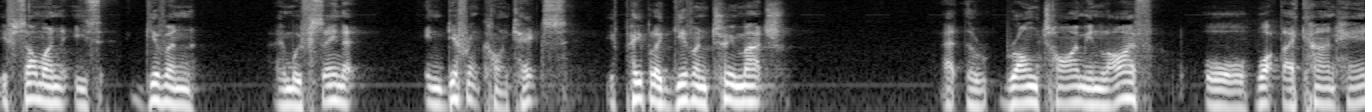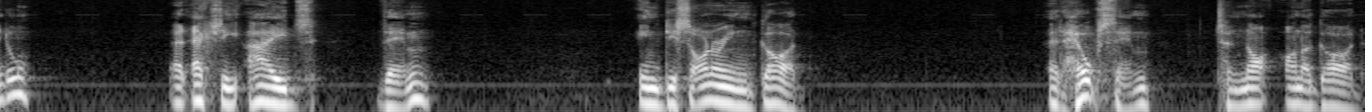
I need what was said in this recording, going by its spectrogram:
if someone is given, and we've seen it in different contexts, if people are given too much at the wrong time in life or what they can't handle, it actually aids them in dishonouring God. It helps them to not honour God.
